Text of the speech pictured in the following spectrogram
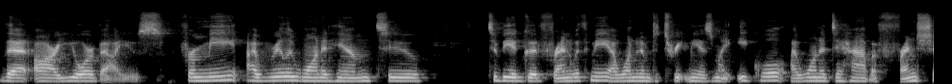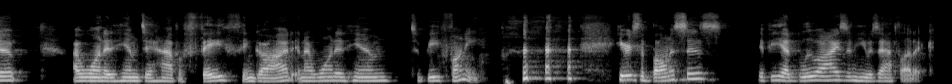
that are your values for me, I really wanted him to to be a good friend with me. I wanted him to treat me as my equal. I wanted to have a friendship. I wanted him to have a faith in God and I wanted him to be funny. Here's the bonuses. If he had blue eyes and he was athletic.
